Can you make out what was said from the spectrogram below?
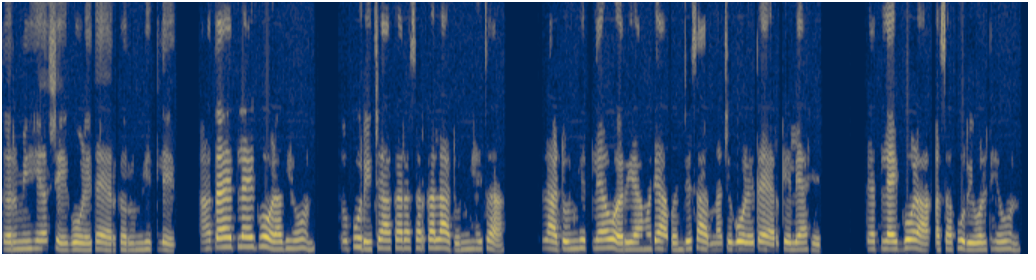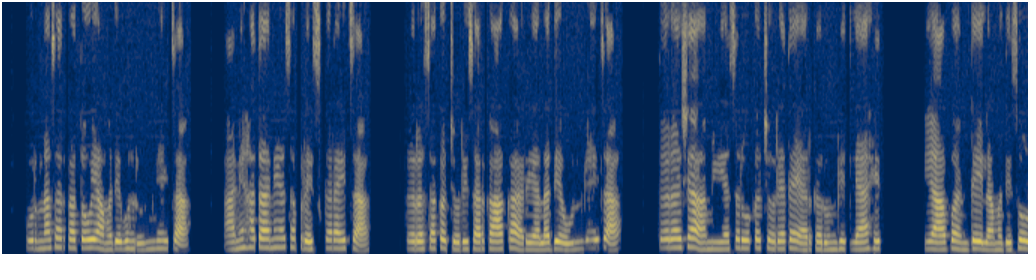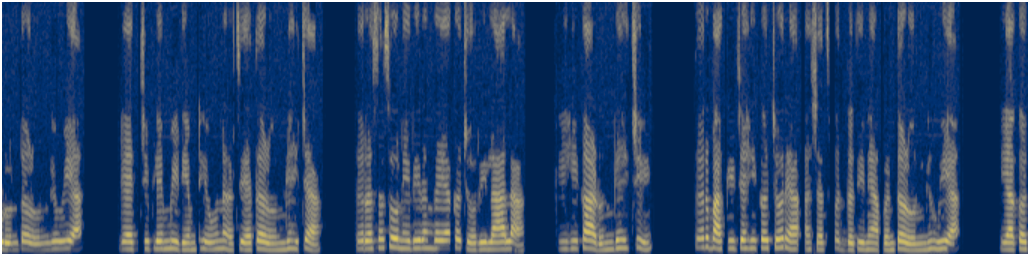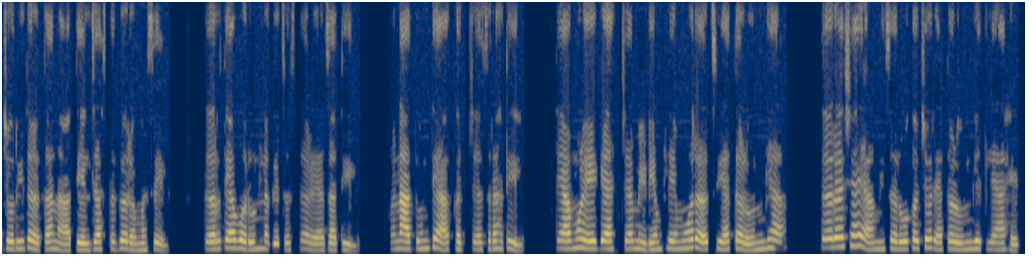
तर मी हे असे गोळे तयार करून घेतलेत. आता यातला एक गोळा घेऊन तो पुरीच्या आकारासारखा लाटून घ्यायचा. लाटून घेतल्यावर यामध्ये आपण जे सारणाचे गोळे तयार केले आहेत त्यातला एक गोळा असा पुरीवर ठेवून पूर्णासारखा तो यामध्ये भरून घ्यायचा आणि हाताने असा प्रेस करायचा. तर असा कचोरीसारखा आकार याला देऊन घ्यायचा. तर अशा मी या सर्व कचोऱ्या तयार करून घेतल्या आहेत. या आपण तेलामध्ये सोडून तळून घेऊया. गॅसची फ्लेम मीडियम ठेवूनच या तळून घ्यायच्या. तर असा सोनेरी रंग या कचोरीला आला की ही काढून घ्यायची. तर बाकीच्याही कचोऱ्या अशाच पद्धतीने आपण तळून घेऊया. या कचोरी तळताना तेल जास्त गरम असेल तर त्यावरून लगेचच तळल्या जातील. पण आतून त्या कच्च्याच राहतील. त्यामुळे गॅसच्या मीडियम फ्लेमवरच या तळून घ्या. तर अशा या मी सर्व कचोऱ्या तळून घेतल्या आहेत.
